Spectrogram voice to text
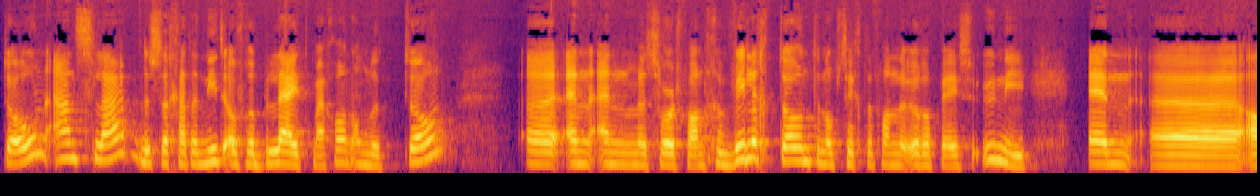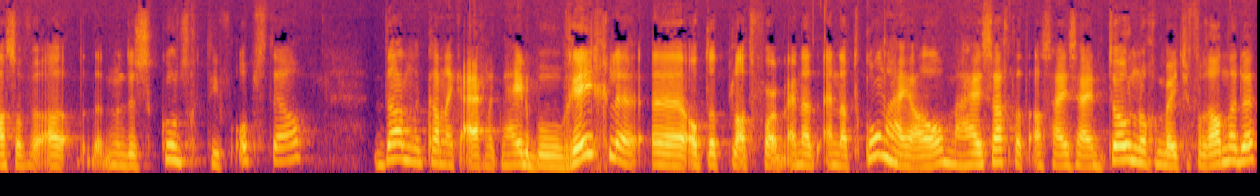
toon aansla, dus dan gaat het niet over het beleid, maar gewoon om de toon. Uh, en, en een soort van gewillig toon ten opzichte van de Europese Unie. En uh, alsof dat me dus constructief opstel. Dan kan ik eigenlijk een heleboel regelen uh, op dat platform. En dat, en dat kon hij al. Maar hij zag dat als hij zijn toon nog een beetje veranderde.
